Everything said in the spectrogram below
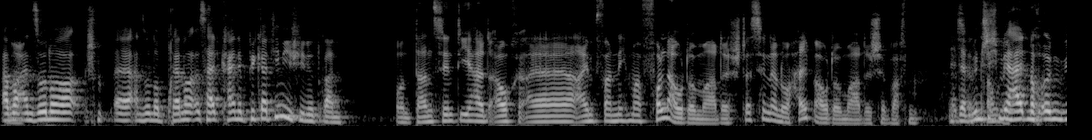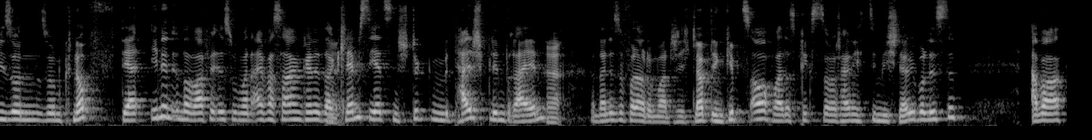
Aber ja. an, so einer, äh, an so einer Brenner ist halt keine Picatinny-Schiene dran. Und dann sind die halt auch äh, einfach nicht mal vollautomatisch. Das sind ja nur halbautomatische Waffen. Ja, da wünsche ich mir halt noch irgendwie so einen, so einen Knopf, der innen in der Waffe ist, wo man einfach sagen könnte, da ja. klemmst du jetzt ein Stück Metallsplint rein ja. Und dann ist er vollautomatisch. Ich glaube, den gibt es auch, weil das kriegst du wahrscheinlich ziemlich schnell überlistet. Aber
